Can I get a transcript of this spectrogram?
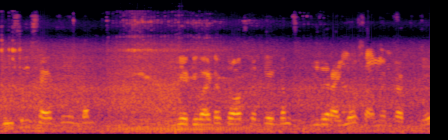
दूसरी साइड से एकदम ये डिवाइडर क्रॉस करके एकदम इधर आई है और सामने ट्रक के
